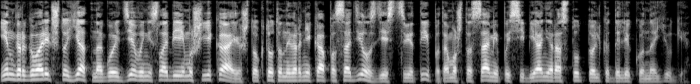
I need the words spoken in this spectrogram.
Ингар говорит, что яд ногой девы не слабее мышьяка, и что кто-то наверняка посадил здесь цветы, потому что сами по себе они растут только далеко на юге.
